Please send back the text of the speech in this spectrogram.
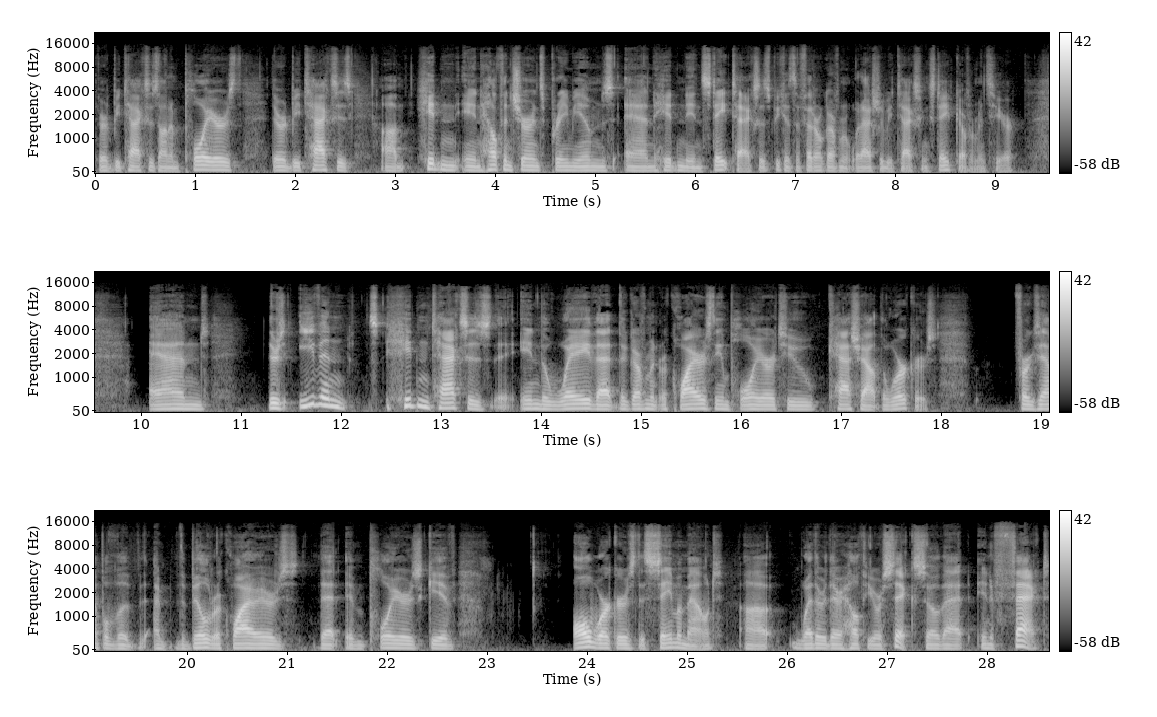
There would be taxes on employers. There would be taxes um, hidden in health insurance premiums and hidden in state taxes because the federal government would actually be taxing state governments here. And there's even hidden taxes in the way that the government requires the employer to cash out the workers. For example, the the bill requires that employers give all workers the same amount, uh, whether they're healthy or sick, so that in effect,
